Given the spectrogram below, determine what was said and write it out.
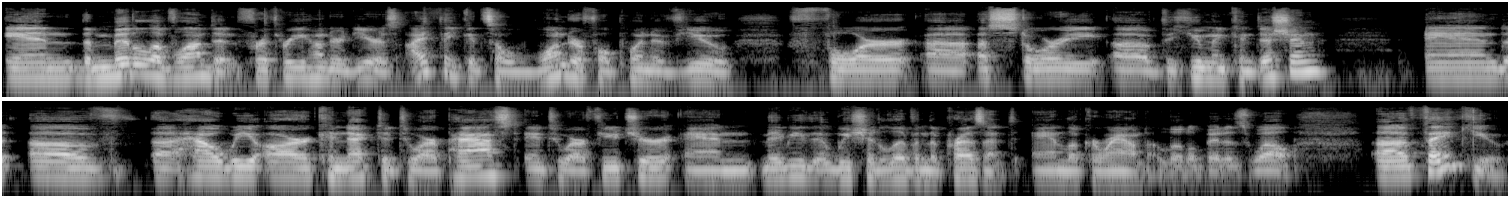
in the middle of London for 300 years. I think it's a wonderful point of view for uh, a story of the human condition and of uh, how we are connected to our past and to our future, and maybe that we should live in the present and look around a little bit as well. Uh, thank you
